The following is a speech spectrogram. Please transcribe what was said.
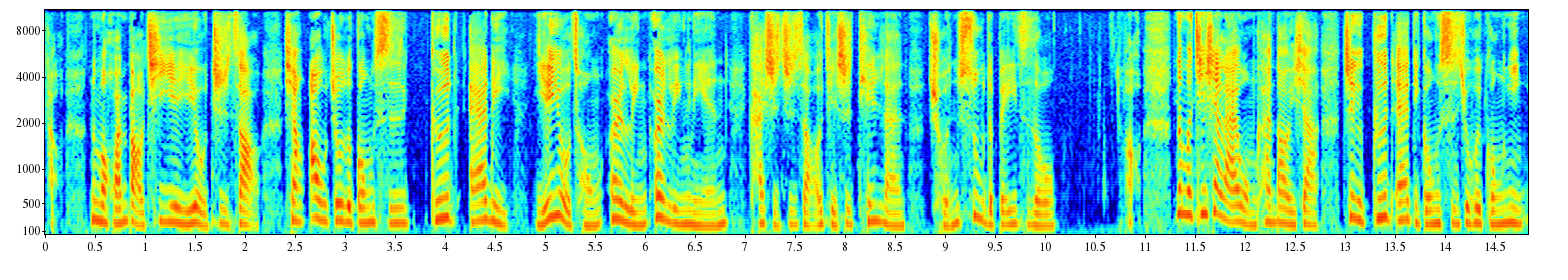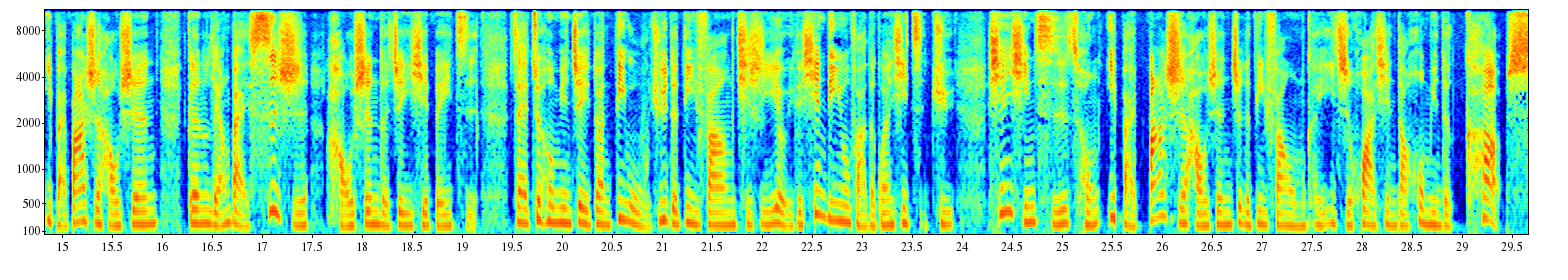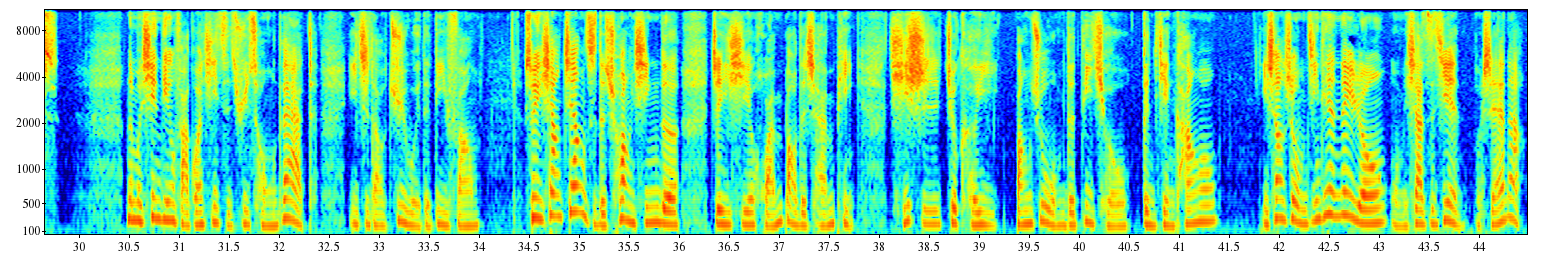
好，那么环保企业也有制造，像澳洲的公司 Good Eddie 也有从二零二零年开始制造，而且是天然纯素的杯子哦。好，那么接下来我们看到一下，这个 Good Eddie 公司就会供应一百八十毫升跟两百四十毫升的这一些杯子。在最后面这一段第五句的地方，其实也有一个限定用法的关系子句，先行词从一百八十毫升这个地方，我们可以一直划线到后面的 cups。那么限定用法关系子句从 that 一直到句尾的地方。所以像这样子的创新的这一些环保的产品，其实就可以帮助我们的地球更健康哦。以上是我们今天的内容，我们下次见。我是安娜。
